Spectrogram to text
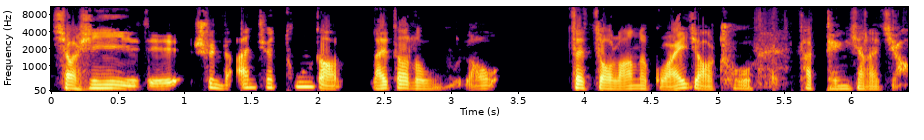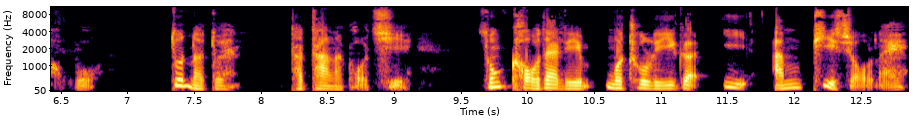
小心翼翼地顺着安全通道来到了五楼。在走廊的拐角处，他停下了脚步，顿了顿，他叹了口气，从口袋里摸出了一个 EMP 手雷，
